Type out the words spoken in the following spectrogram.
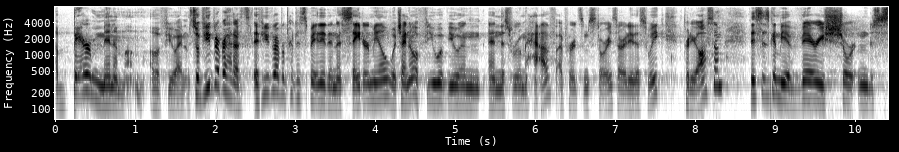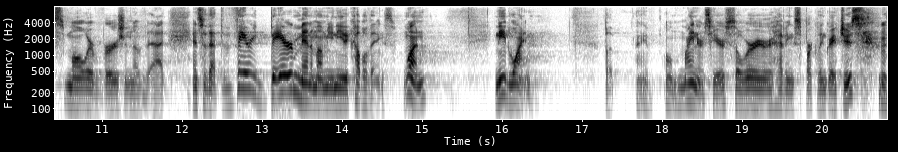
a bare minimum of a few items. So if you've ever had a, if you've ever participated in a Seder meal, which I know a few of you in, in this room have, I've heard some stories already this week, pretty awesome. This is going to be a very shortened, smaller version of that. And so that the very bare minimum, you need a couple things. One, you need wine. But I have all minors here, so we're having sparkling grape juice.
